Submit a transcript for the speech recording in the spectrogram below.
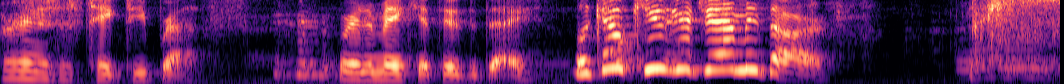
We're gonna just take deep breaths. We're gonna make it through the day. Look how cute your jammies are.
